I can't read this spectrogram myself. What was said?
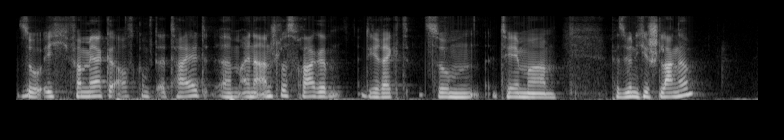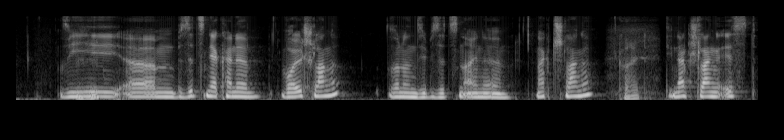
So, ich vermerke Auskunft erteilt. Ähm, eine Anschlussfrage direkt zum Thema persönliche Schlange. Sie mhm. ähm, besitzen ja keine Wollschlange, sondern Sie besitzen eine Nacktschlange. Korrekt. Die Nacktschlange ist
